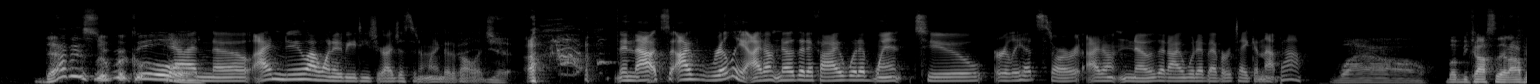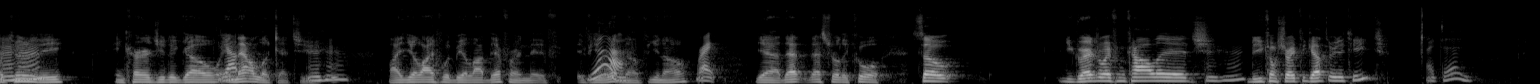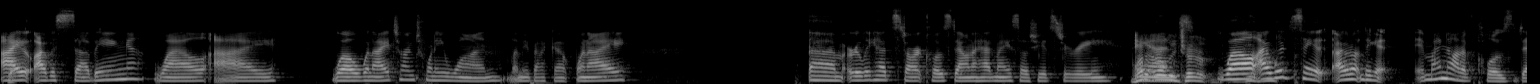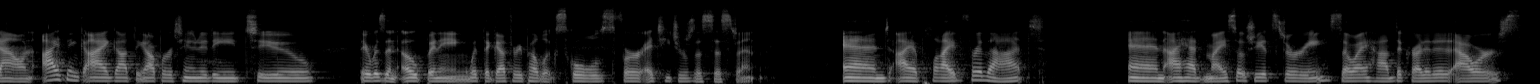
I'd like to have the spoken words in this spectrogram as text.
That is super cool. Yeah, no, I knew I wanted to be a teacher. I just didn't want to go to college. Yeah. And that's I really I don't know that if I would have went to early Head Start, I don't know that I would have ever taken that path. wow. But because of that opportunity, encouraged you to go, Mm-hmm. Yep. Mm-hmm. and now look at you. Like your life would be a lot different if if you Yeah. wouldn't have, you know. Right. Yeah, that that's really cool. So you graduate from college. Mm-hmm. Do you come straight to Guthrie to teach? I did. I I was subbing while I well, when I turned 21, let me back up. When I um, early Head Start closed down, I had my associate's degree. What early and- chur- Well, I would say it, I don't think it it might not have closed down. I think I got the opportunity to there was an opening with the Guthrie Public Schools for a teacher's assistant. And I applied for that and I had my associate's degree, so I had the credited hours.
